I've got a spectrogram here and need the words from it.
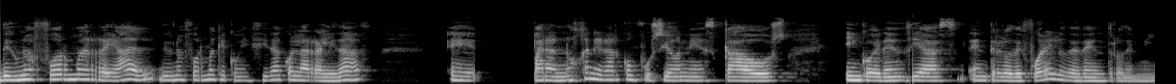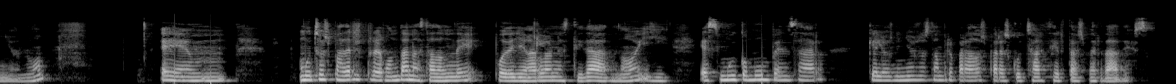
de una forma real, de una forma que coincida con la realidad, eh, para no generar confusiones, caos, incoherencias entre lo de fuera y lo de dentro del niño, ¿no? Em, muchos padres preguntan hasta dónde puede llegar la honestidad, ¿no? Y es muy común pensar que los niños no están preparados para escuchar ciertas verdades.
